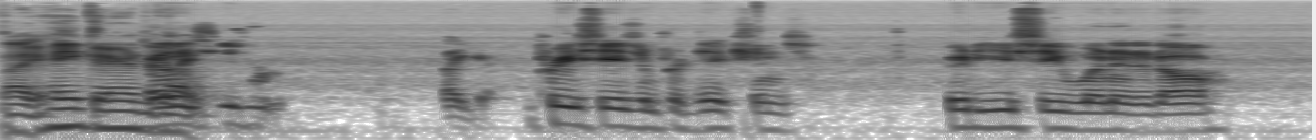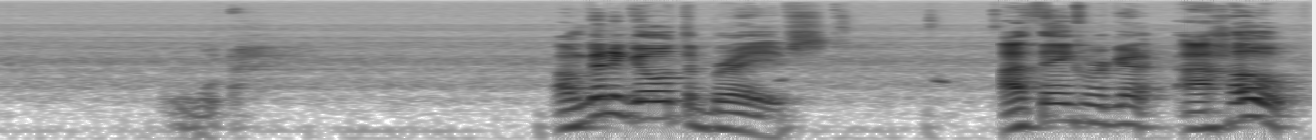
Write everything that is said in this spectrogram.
Like Hank Aaron's Early got. season, like preseason predictions. Who do you see winning it all? I'm gonna go with the Braves. I think we're gonna. I hope,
